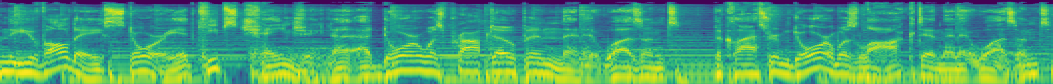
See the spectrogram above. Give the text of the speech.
And the Uvalde story, it keeps changing. A, a, door was propped open, then it wasn't. The classroom door was locked, and then it wasn't.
